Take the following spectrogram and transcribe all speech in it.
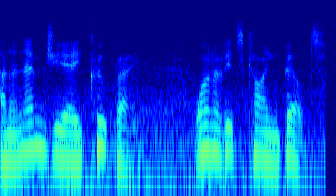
and an MGA coupe, one of its kind built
